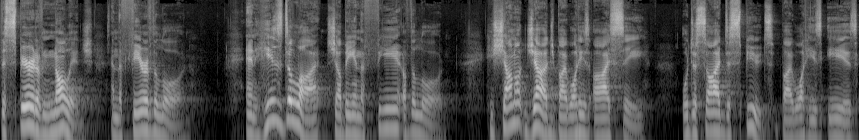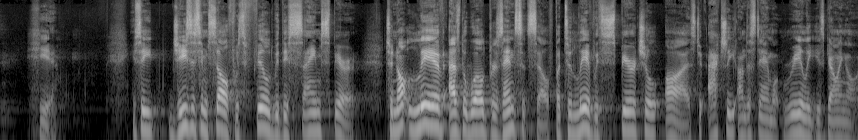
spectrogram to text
the Spirit of knowledge and the fear of the Lord. And his delight shall be in the fear of the Lord. He shall not judge by what his eyes see, or decide disputes by what his ears here. You see, Jesus himself was filled with this same spirit to not live as the world presents itself, but to live with spiritual eyes, to actually understand what really is going on.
